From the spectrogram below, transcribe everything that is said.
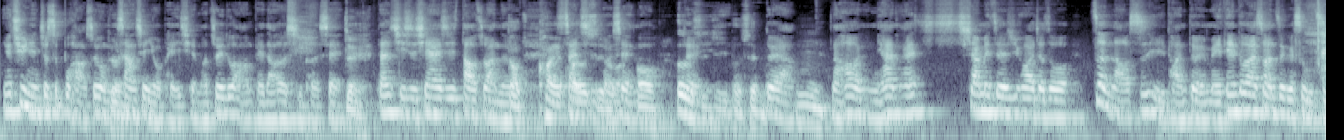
因为去年就是不好，所以我们上线有赔钱嘛，最多好像赔到二十 percent。对，但是其实现在是倒赚了快三十 percent 哦，二十几 percent。对啊，嗯，然后你看，哎，下面这一句话叫做郑老师与团队每天。都在算这个数字，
